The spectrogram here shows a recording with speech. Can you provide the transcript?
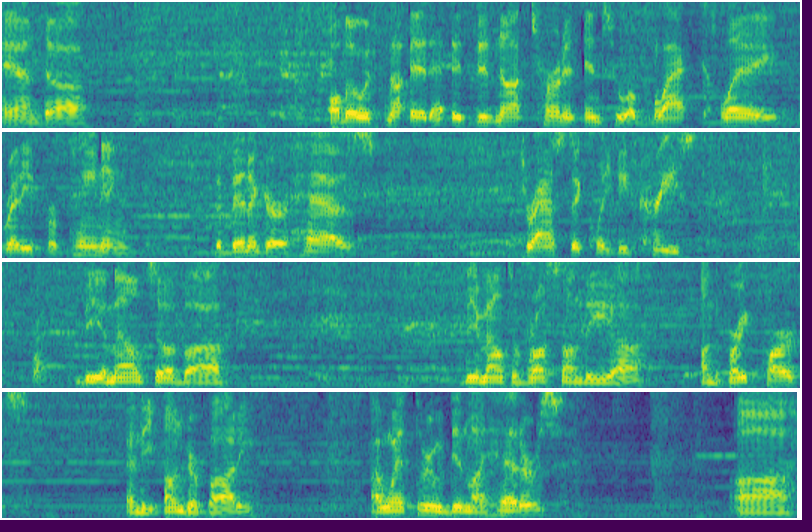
and uh, although it's not, it it did not turn it into a black clay ready for painting. The vinegar has drastically decreased the amount of uh, the amount of rust on the uh, on the brake parts and the underbody. I went through and did my headers uh,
